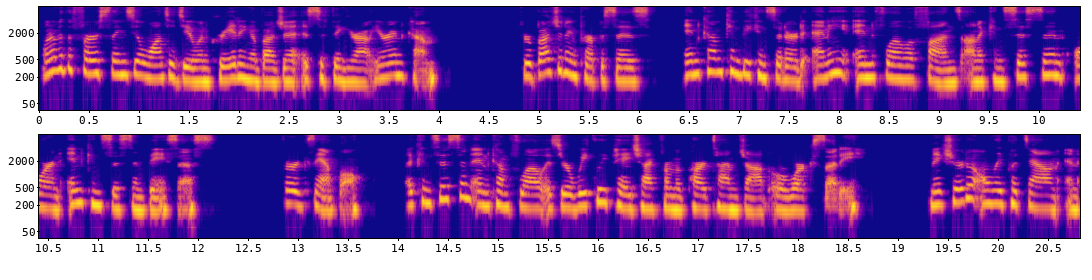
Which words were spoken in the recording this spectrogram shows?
One of the first things you'll want to do when creating a budget is to figure out your income. For budgeting purposes, Income can be considered any inflow of funds on a consistent or an inconsistent basis. For example, a consistent income flow is your weekly paycheck from a part time job or work study. Make sure to only put down an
